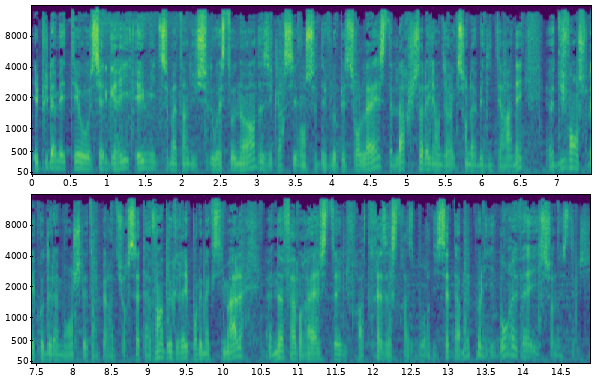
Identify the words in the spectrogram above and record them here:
Et puis la météo, ciel gris et humide ce matin du sud-ouest au nord. Des éclaircies vont se développer sur l'est. Large soleil en direction de la Méditerranée. Euh, du vent sur les côtes de la Manche. Les températures 7 à 20 degrés pour les maximales. 9 à Brest. Il fera 13 à Strasbourg, 17 à Montpellier. Bon réveil sur Nostalgie.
